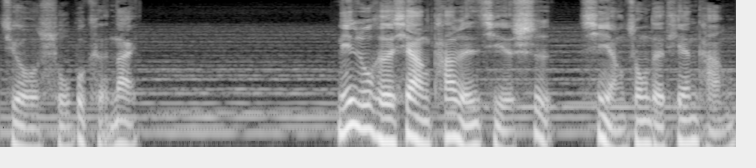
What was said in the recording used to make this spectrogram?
就俗不可耐。您如何向他人解释信仰中的天堂？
